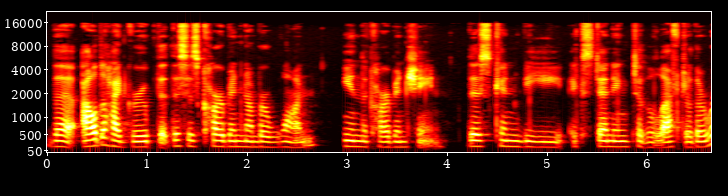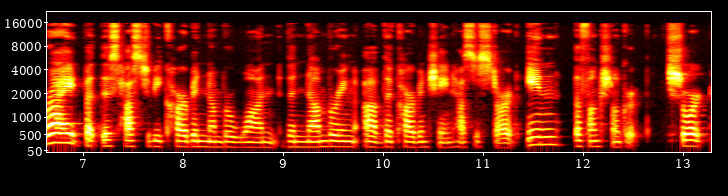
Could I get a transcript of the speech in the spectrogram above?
the aldehyde group, that this is carbon number one in the carbon chain. This can be extending to the left or the right, but this has to be carbon number one. The numbering of the carbon chain has to start in the functional group. Short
